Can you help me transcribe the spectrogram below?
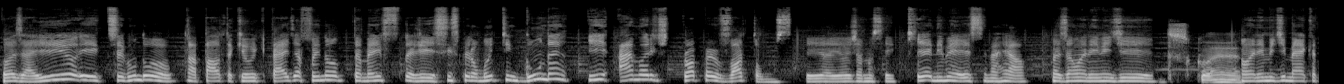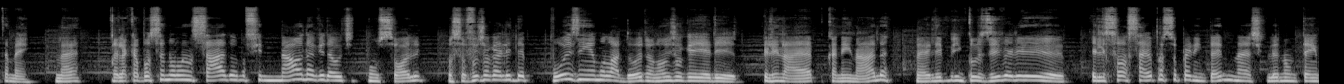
Pois é, e, e, segundo a pauta aqui, o Wikipedia foi no, também ele se inspirou muito em Gundam e Armored Proper Bottoms. E aí eu já não sei que anime é esse na real, mas é um anime de Desconheço. é um anime de mecha também, né? Ele acabou sendo lançado no final da vida útil do console. Eu só fui jogar ele depois em emulador, eu não joguei ele, ele na época nem nada. né? Ele, inclusive, ele ele só saiu pra Super Nintendo, né? Acho que ele não tem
